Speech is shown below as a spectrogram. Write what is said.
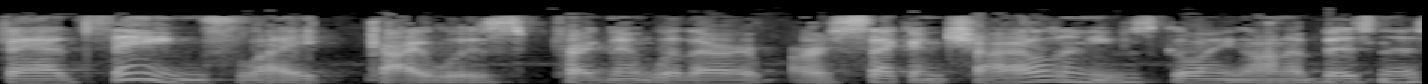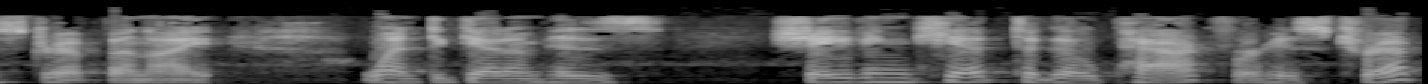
bad things. Like I was pregnant with our, our second child and he was going on a business trip and I went to get him his shaving kit to go pack for his trip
